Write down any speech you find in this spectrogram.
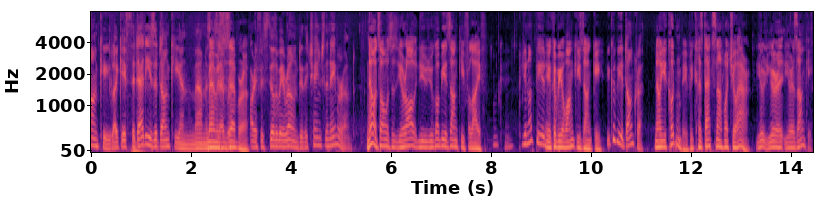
zonkey? Like if the daddy is a donkey and the mam is, Mam a, is a zebra, zebra. or if it's the other way around, do they change the name around? No, it's always you're all you, you're going to be a zonkey for life. Okay. Could you not be a? You could be a wonky zonkey. You could be a donkra. No, you couldn't be because that's not what you are. You're you're a, you're a zonkey.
